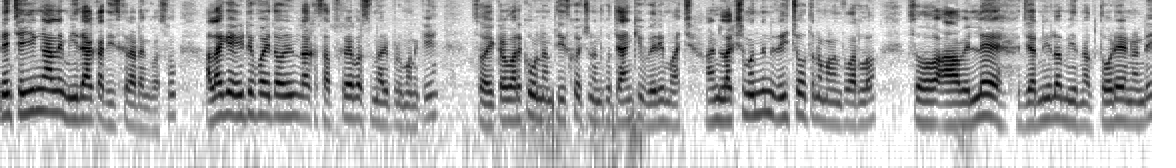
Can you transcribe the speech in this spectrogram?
నేను చెయ్యగానే మీ దాకా తీసుకురావడం కోసం. అలాగే ఎయిటీ ఫైవ్ థౌసండ్ దాకా సబ్స్క్రైబర్స్ ఉన్నారు ఇప్పుడు మనకి. సో ఇక్కడ వరకు నన్ను తీసుకొచ్చినందుకు thank you very much and lakh మందిని రీచ్ అవుతున్నాం మన త్వరలో. సో ఆ వెళ్ళే జర్నీలో మీరు నాకు తోడేయండి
